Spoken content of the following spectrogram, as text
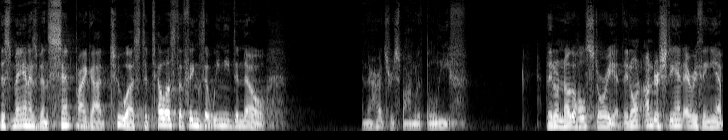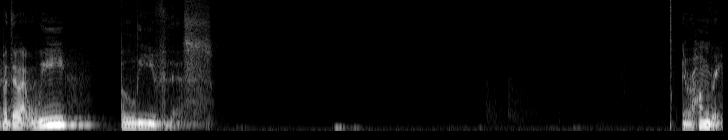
This man has been sent by God to us to tell us the things that we need to know. And their hearts respond with belief. They don't know the whole story yet. They don't understand everything yet, but they're like, we believe this. They were hungry.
